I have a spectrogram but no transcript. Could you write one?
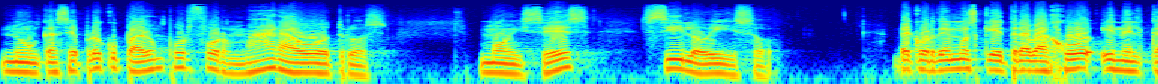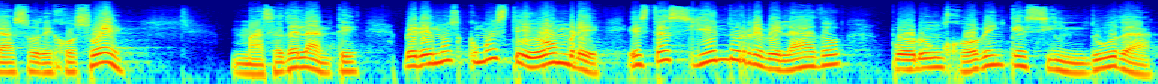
nunca se preocuparon por formar a otros. Moisés sí lo hizo. Recordemos que trabajó en el caso de Josué. Más adelante veremos cómo este hombre está siendo revelado por un joven que sin duda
